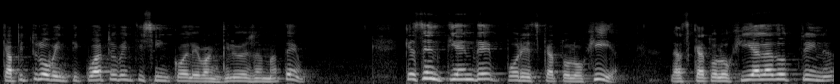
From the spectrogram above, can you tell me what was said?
capítulo 24 y 25 del Evangelio de San Mateo. ¿Qué se entiende por escatología? La escatología es la doctrina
